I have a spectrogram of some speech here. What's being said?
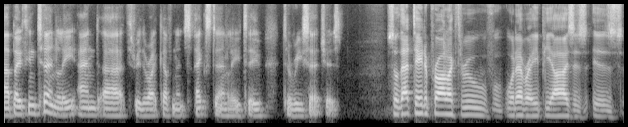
uh, both internally and uh, through the right governance externally to to researchers so that data product through whatever APIs is, is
